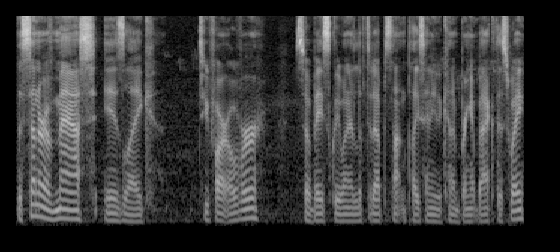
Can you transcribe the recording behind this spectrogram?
the center of mass is like too far over. So basically when I lift it up, it's not in place. I need to kind of bring it back this way.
